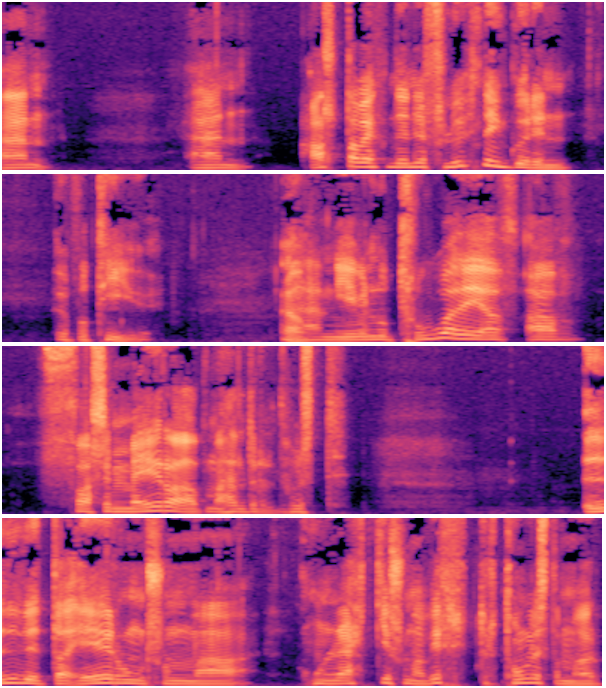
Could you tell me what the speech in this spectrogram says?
en, en alltaf einhvern veginn er flutningurinn upp á tíu. Já. en ég vil nú trúa því að, að það sem meira þarna heldur, veist auðvitað er hún svona hún er ekki svona virtur tónlistamæður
